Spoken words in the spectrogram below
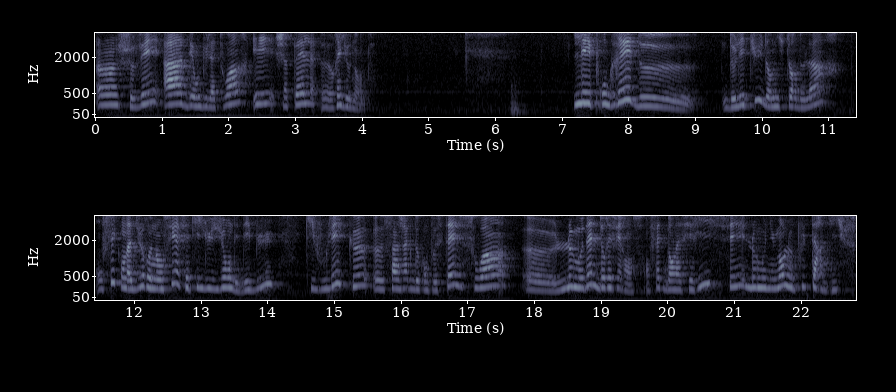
un chevet à déambulatoire et chapelle euh, rayonnante. Les progrès de, de l'étude en histoire de l'art ont fait qu'on a dû renoncer à cette illusion des débuts qui voulait que euh, Saint-Jacques de Compostelle soit euh, le modèle de référence. En fait, dans la série, c'est le monument le plus tardif,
